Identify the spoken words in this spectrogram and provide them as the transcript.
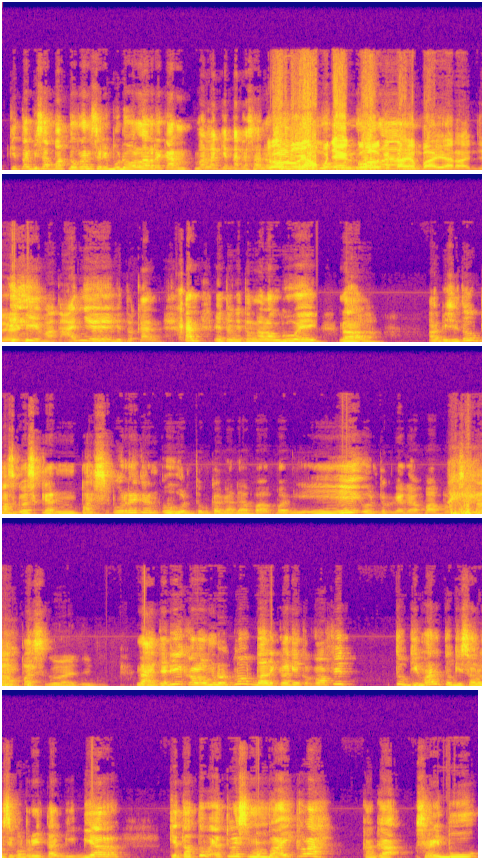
kita bisa patungan seribu dolar ya kan malah kita ke sana lu yang punya 20 gol dolar. kita yang bayar anjing. Iya makanya gitu kan Kan hitung-hitung nolong gue Nah Habis itu pas gue scan paspornya kan uh, Untung kagak ada apa-apa nih Untung kagak ada apa-apa bisa gue anjing. Nah jadi kalau menurut lu balik lagi ke covid Tuh gimana tuh Gi solusi pemerintah Gi? Biar kita tuh at least membaik lah. Kagak seribu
